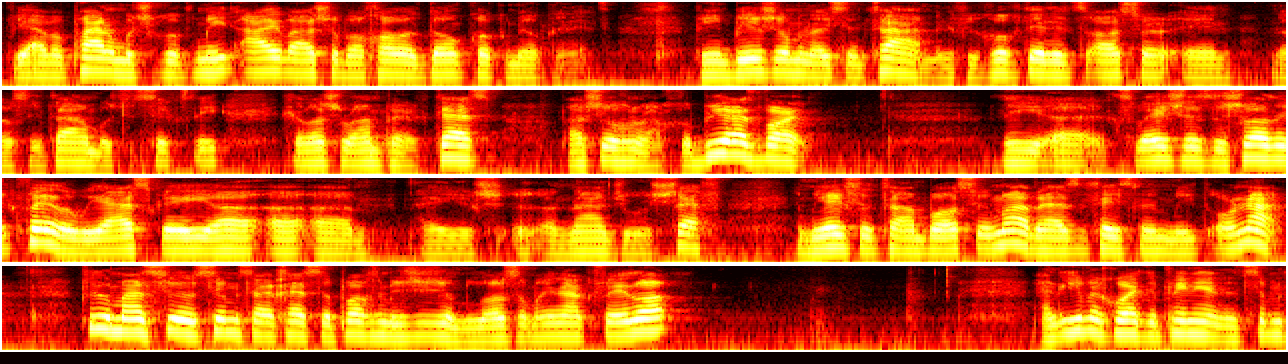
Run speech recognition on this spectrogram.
If you have a pot in which you cook meat, don't cook milk in it. Being bishom and time, and if you cooked it, it's also in nosin time, which is sixty. Shalosh ram perik test. The uh, explanation is the shol nikfela. We ask a, uh, uh, um, a, a, non-Jewish chef, and ask time boss and it has a taste of meat or not. And even according to opinion in Simon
